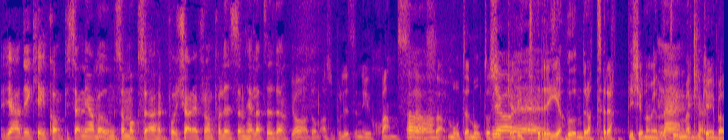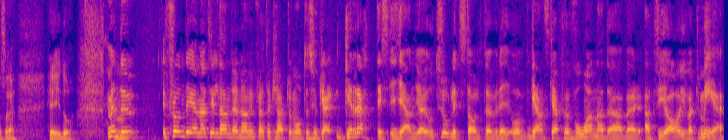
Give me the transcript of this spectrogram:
jag hade ju killkompisar när jag var ung som också höll på att köra ifrån polisen hela tiden. Ja, de, alltså polisen är ju chanslösa mot en motorcykel Ja, ja, ja, i 330 kilometer i det timmen. Du kan ju bara säga hej då. Men Mm. du, från det ena till det andra, nu har vi pratat klart om motorcyklar. Grattis igen! Jag är otroligt stolt över dig och ganska förvånad över att, för jag har ju varit med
